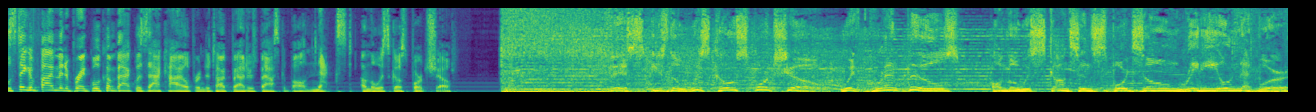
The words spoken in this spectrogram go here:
Let's take a five minute break. We'll come back with Zach Heilprin to talk Badgers basketball next on the Wisco Sports Show. This is the Wisco Sports Show with Grant Bills on the Wisconsin Sports Zone Radio Network.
